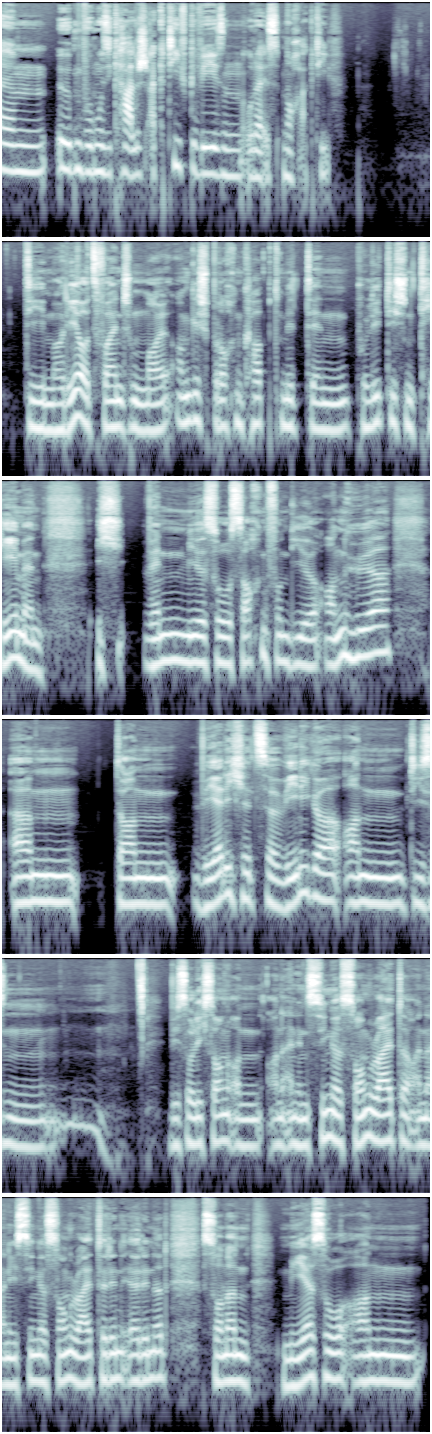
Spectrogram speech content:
ähm, irgendwo musikalisch aktiv gewesen oder ist noch aktiv. Die Maria hat es vorhin schon mal angesprochen gehabt mit den politischen Themen. Ich, wenn mir so Sachen von dir anhöre, ähm, dann werde ich jetzt weniger an diesen, wie soll ich sagen, an, an einen Singer-Songwriter, an eine Singer-Songwriterin erinnert, sondern mehr so an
